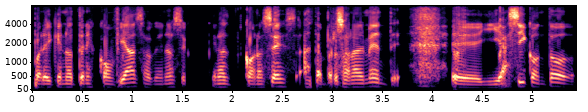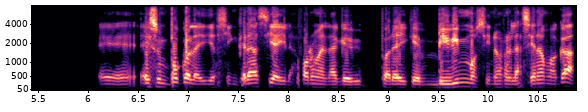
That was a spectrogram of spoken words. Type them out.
por ahí que no tenés confianza o que no, no conoces hasta personalmente. Eh, y así con todo. Eh, es un poco la idiosincrasia y la forma en la que por ahí que vivimos y nos relacionamos acá.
